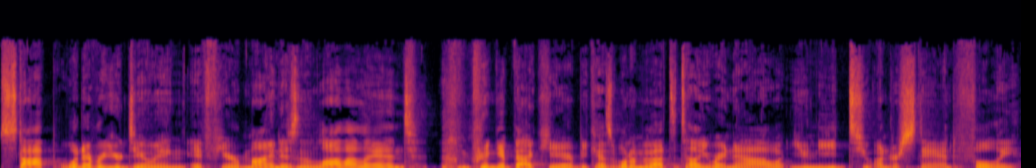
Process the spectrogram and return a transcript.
stop whatever you're doing. If your mind is in la la land, bring it back here because what I'm about to tell you right now, you need to understand fully.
